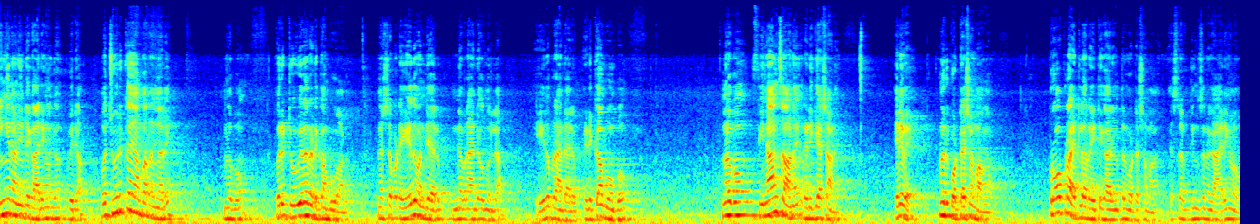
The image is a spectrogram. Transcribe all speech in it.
ഇങ്ങനെയാണ് ഇതിന്റെ കാര്യങ്ങൾ വരിക. അപ്പോൾ ചുരുക്കം ഞാൻ പറഞ്ഞു കഴിഞ്ഞാൽ നിങ്ങളിപ്പം ഒരു ടൂ വീലർ എടുക്കാൻ പോവുകയാണ്. നിങ്ങൾ ഇഷ്ടപ്പെട്ട ഏത് വണ്ടിയായാലും ഇന്ന ബ്രാൻഡൊന്നുമില്ല ഏത് ബ്രാൻഡായാലും എടുക്കാൻ പോകുമ്പോൾ നിങ്ങളിപ്പം ഫിനാൻസ് ആണ് റെഡി ക്യാഷ് ആണ്. എനിവേ നിങ്ങളൊരു കൊട്ടേഷൻ വാങ്ങുക പ്രോപ്പർ ആയിട്ടുള്ള റേറ്റ് കാര്യത്തിന് കൊട്ടേഷൻ വാങ്ങുക എക്സ്ട്രാ ഫിറ്റിങ്സിന് കാര്യങ്ങളോ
